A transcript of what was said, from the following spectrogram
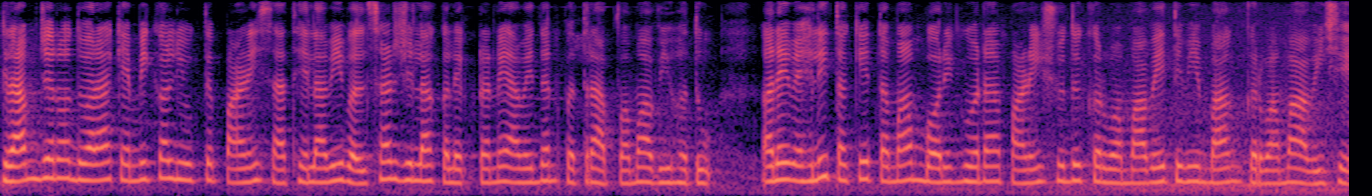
ગ્રામજનો દ્વારા કેમિકલયુક્ત પાણી સાથે લાવી વલસાડ જિલ્લા કલેક્ટરને આવેદનપત્ર આપવામાં આવ્યું હતું અને વહેલી તકે તમામ બોરિંગોના પાણી શુદ્ધ કરવામાં આવે તેવી માંગ કરવામાં આવી છે.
